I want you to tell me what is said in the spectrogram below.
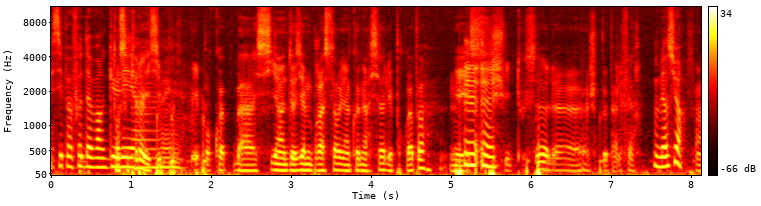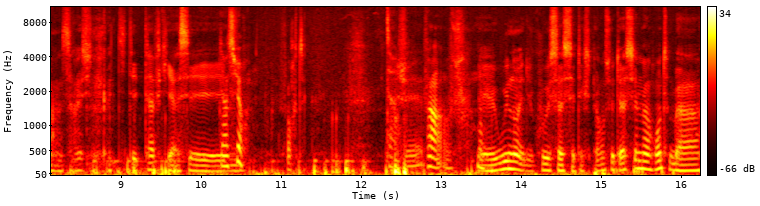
c'est pas faute d'avoir gueulé. hein, ici, ouais. et pourquoi Bah, s'il y a un deuxième brasseur et un commercial, et pourquoi pas? Mais Mm, si mm. je suis tout seul, euh, je peux pas le faire. Bien sûr, Enfin, ça reste une quantité de taf qui est assez bien sûr. forte. Putain, je... Enfin, pff. Et oui, non, et du coup, ça, cette expérience était assez marrante. Bah,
